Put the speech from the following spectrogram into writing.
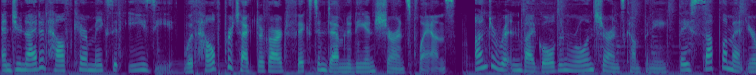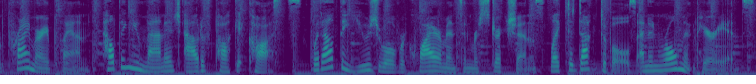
And United Healthcare makes it easy with Health Protector Guard fixed indemnity insurance plans. Underwritten by Golden Rule Insurance Company, they supplement your primary plan, helping you manage out of pocket costs without the usual requirements and restrictions like deductibles and enrollment periods.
